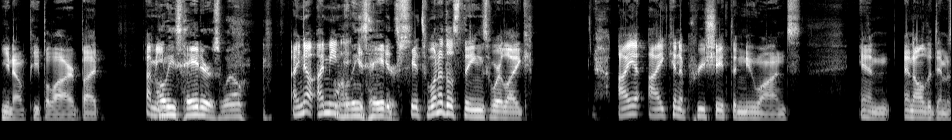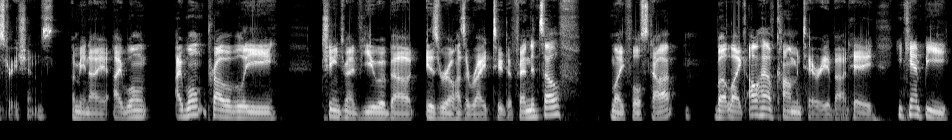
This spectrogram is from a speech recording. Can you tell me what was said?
you know people are, but I mean, all these haters. Well, I know. I mean, all these haters. It's, it's one of those things where like I I can appreciate the nuance and and all the demonstrations. I mean, I I won't I won't probably change my view about Israel has a right to defend itself, like full stop. But like I'll have commentary about, hey, you can't be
